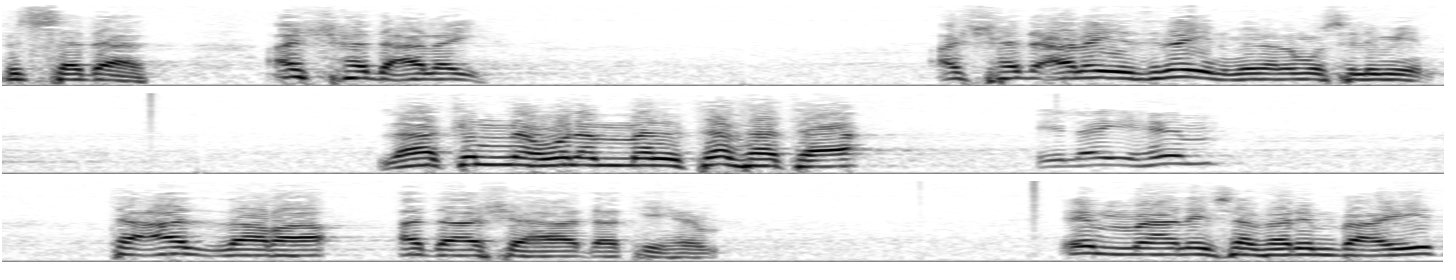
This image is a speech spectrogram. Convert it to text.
في السداد. أشهد عليه. أشهد عليه اثنين من المسلمين. لكنه لما التفت إليهم تعذر أداء شهادتهم. إما لسفر بعيد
